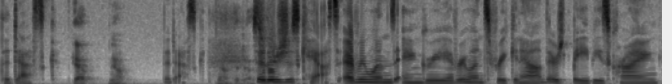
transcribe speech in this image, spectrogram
the desk. Yep. Yep. The desk. Not the desk. So there's just chaos. Everyone's angry. Everyone's freaking out. There's babies crying.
